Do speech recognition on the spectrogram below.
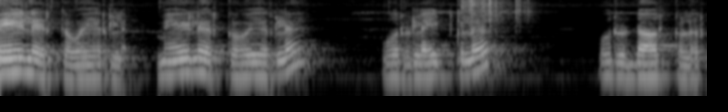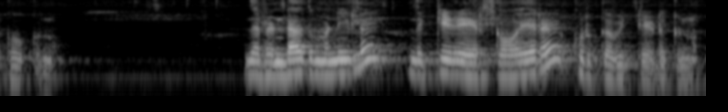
மேலே இருக்க ஒயரில் மேலே இருக்க ஒயரில் ஒரு லைட் கலர் ஒரு டார்க் கலர் கோக்கணும். இந்த ரெண்டாவது மணியில் இந்த கீழே இருக்க ஒயரை குறுக்க விட்டு எடுக்கணும்.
